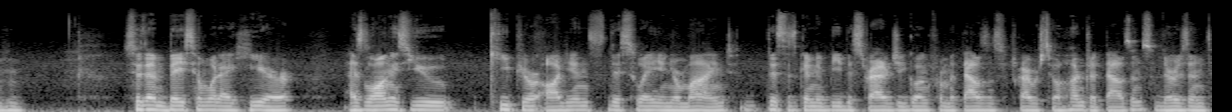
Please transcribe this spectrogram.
Mm-hmm. So then, based on what I hear, as long as you keep your audience this way in your mind, this is going to be the strategy going from a thousand subscribers to a hundred thousand. So there isn't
